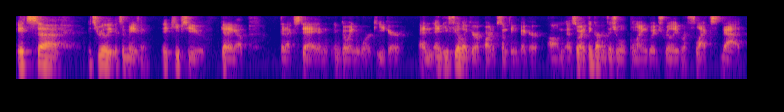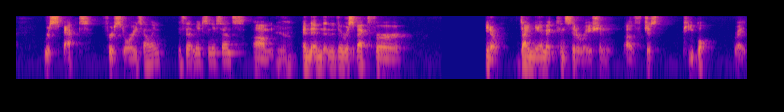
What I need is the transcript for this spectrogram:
it's uh, it's really it's amazing. It keeps you getting up the next day and, and going to work eager and and you feel like you're a part of something bigger. Um, and so I think our visual language really reflects that respect for storytelling, if that makes any sense. Um, yeah. And and the respect for you know dynamic consideration of just people, right?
